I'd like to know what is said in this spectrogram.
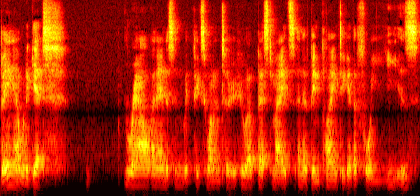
being able to get Anderson with picks one and two, who are best mates and have been playing together for years,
